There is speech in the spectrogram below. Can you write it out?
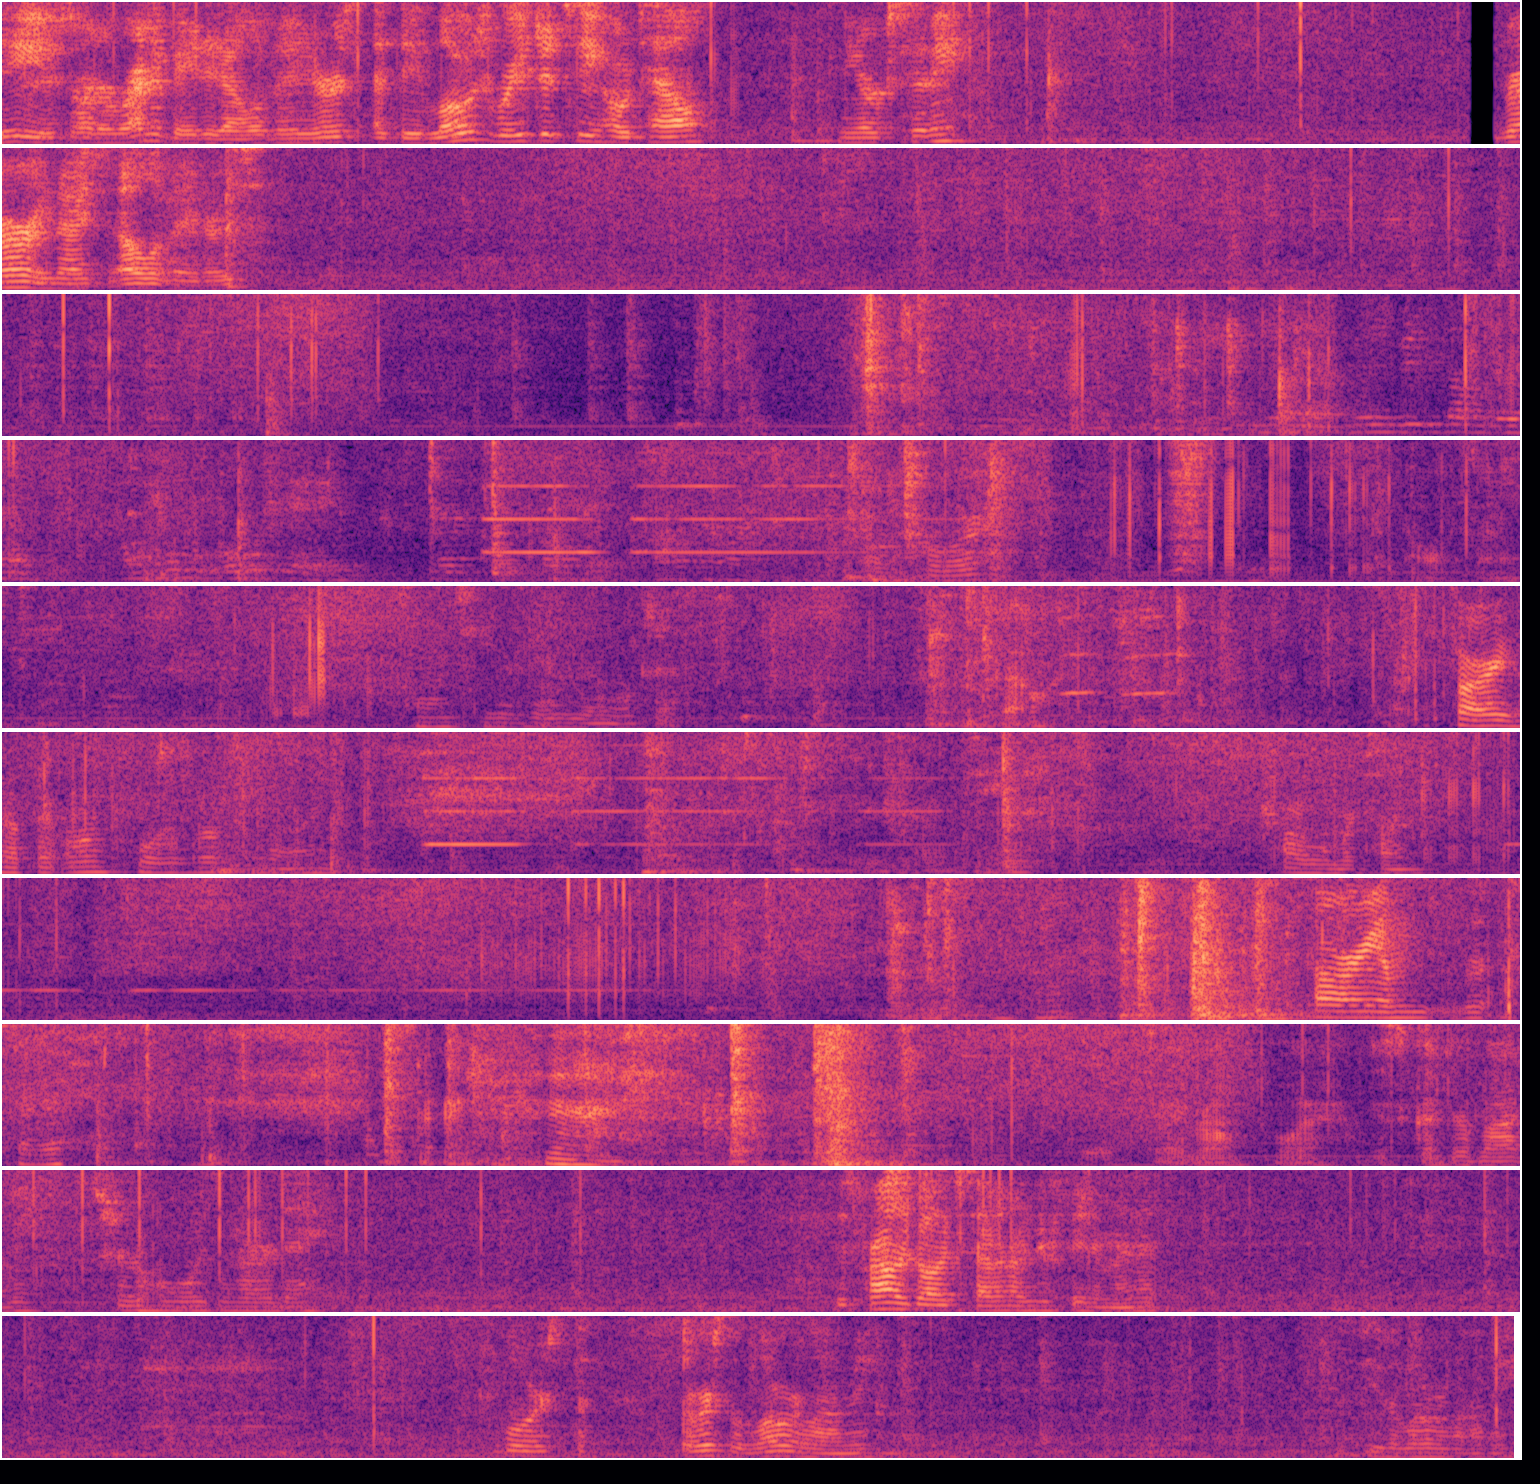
These are the renovated elevators at the Loews Regency Hotel, New York City. Very nice elevators. Yeah, Here again, then we'll just go. Sorry, sorry about that wrong floor, wrong line. 17. Try one more time. Sorry, I'm sorry. Sorry. Sorry, wrong floor. Just go to the another day. Probably go like 700 feet a minute. Floor's the, where's the lower lobby? Let's see the lower lobby.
